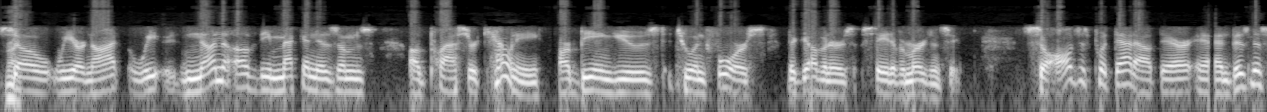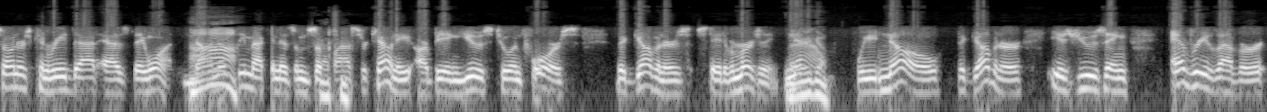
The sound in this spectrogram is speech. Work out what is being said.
So we are not we none of the mechanisms of Placer County are being used to enforce the governor's state of emergency. So I'll just put that out there, and business owners can read that as they want. None Ah. of the mechanisms of Placer County are being used to enforce the governor's state of emergency. There you now, go. we know the governor is using every lever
